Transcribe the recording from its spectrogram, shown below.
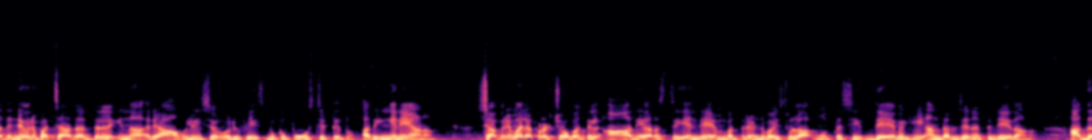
അതിന്റെ ഒരു പശ്ചാത്തലത്തിൽ ഇന്ന് രാഹുൽ ഈശ്വർ ഒരു ഫേസ്ബുക്ക് പോസ്റ്റ് ഇട്ടിരുന്നു. അതിങ്ങനെയാണ് ശബരിമല പ്രക്ഷോഭത്തിൽ ആദ്യ അറസ്റ്റ് എന്റെ എൺപത്തിരണ്ട് വയസ്സുള്ള മുത്തശ്ശി ദേവകി അന്തർജനത്തിന്റെതാണ്. അത്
